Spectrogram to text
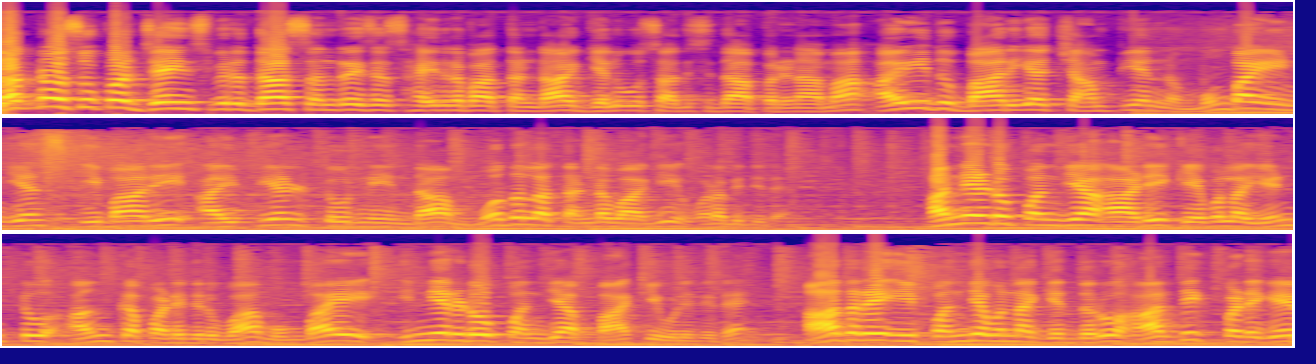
ಲಕ್ನೋ ಸೂಪರ್ ಜೈನ್ಸ್ ವಿರುದ್ಧ ಸನ್ರೈಸರ್ಸ್ ಹೈದರಾಬಾದ್ ತಂಡ ಗೆಲುವು ಸಾಧಿಸಿದ ಪರಿಣಾಮ ಐದು ಬಾರಿಯ ಚಾಂಪಿಯನ್ ಮುಂಬೈ ಇಂಡಿಯನ್ಸ್ ಈ ಬಾರಿ ಐಪಿಎಲ್ ಟೂರ್ನಿಯಿಂದ ಮೊದಲ ತಂಡವಾಗಿ ಹೊರಬಿದ್ದಿದೆ. ಹನ್ನೆರಡು ಪಂದ್ಯ ಆಡಿ ಕೇವಲ ಎಂಟು ಅಂಕ ಪಡೆದಿರುವ ಮುಂಬೈ ಇನ್ನೆರಡು ಪಂದ್ಯ ಬಾಕಿ ಉಳಿದಿದೆ. ಆದರೆ ಈ ಪಂದ್ಯವನ್ನ ಗೆದ್ದರೂ ಹಾರ್ದಿಕ್ ಪಡೆಗೆ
